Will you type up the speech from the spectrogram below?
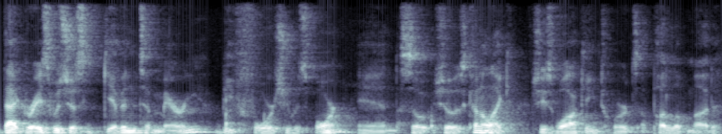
that grace was just given to Mary before she was born. And so, so it's kind of like she's walking towards a puddle of mud,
